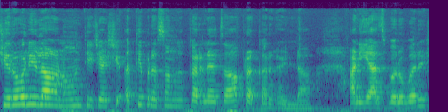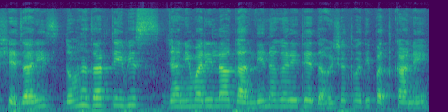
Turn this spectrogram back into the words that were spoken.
शिरोलीला आणून तिच्याशी अतिप्रसंग करण्याचा प्रकार घडला. आणि याचबरोबर शेजारीच दोन हजार तेवीस जानेवारीला गांधीनगर येथे दहशतवादी पथकाने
